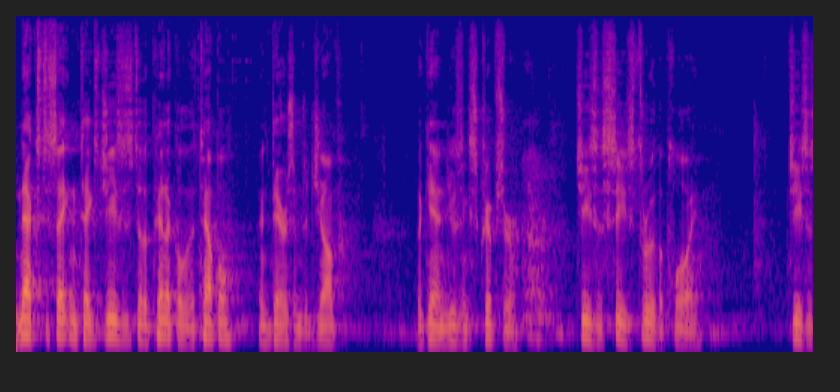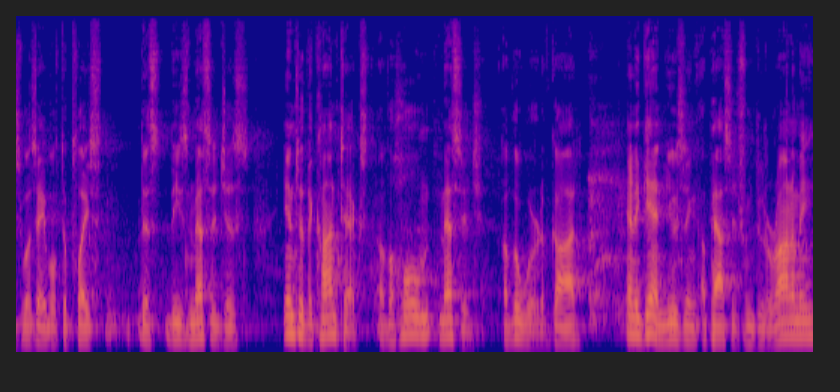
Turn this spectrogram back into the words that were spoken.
Next, Satan takes Jesus to the pinnacle of the temple and dares him to jump. Again, using scripture, Jesus sees through the ploy. Jesus was able to place this, these messages into the context of the whole message of the Word of God and again, using a passage from Deuteronomy,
